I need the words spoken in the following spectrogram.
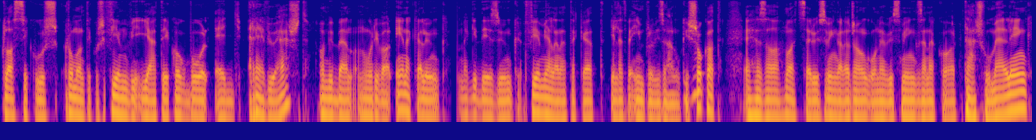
klasszikus, romantikus filmjátékokból egy revüest, amiben a Nórival énekelünk, megidézünk filmjeleneteket, illetve improvizálunk is sokat. Ehhez a nagyszerű Swing a Django nevű swing zenekar társul mellénk.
